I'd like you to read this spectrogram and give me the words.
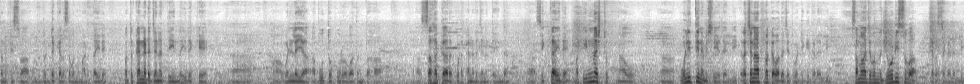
ತಲುಪಿಸುವ ಒಂದು ದೊಡ್ಡ ಕೆಲಸವನ್ನು ಮಾಡ್ತಾ ಇದೆ. ಮತ್ತು ಕನ್ನಡ ಜನತೆಯಿಂದ ಇದಕ್ಕೆ ಒಳ್ಳೆಯ ಅಭೂತಪೂರ್ವವಾದಂತಹ ಸಹಕಾರ ಕೂಡ ಕನ್ನಡ ಜನತೆಯಿಂದ ಸಿಗ್ತಾ ಇದೆ. ಮತ್ತು ಇನ್ನಷ್ಟು ನಾವು ಒಳಿತಿನ ವಿಷಯದಲ್ಲಿ, ರಚನಾತ್ಮಕವಾದ ಚಟುವಟಿಕೆಗಳಲ್ಲಿ, ಸಮಾಜವನ್ನು ಜೋಡಿಸುವ ಕೆಲಸಗಳಲ್ಲಿ,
